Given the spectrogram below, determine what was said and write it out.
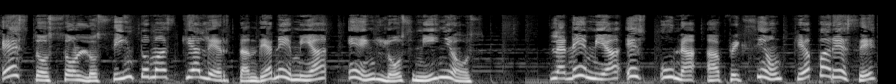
Estos son los síntomas que alertan de anemia en los niños. La anemia es una afección que aparece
